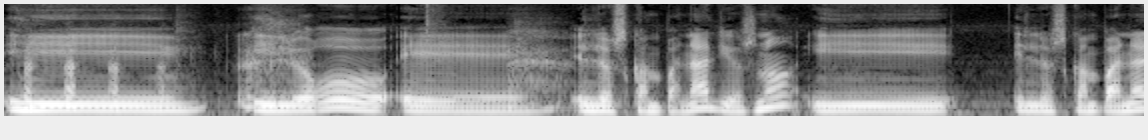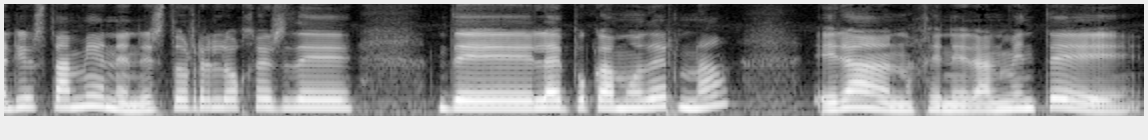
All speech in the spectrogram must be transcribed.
Y, y luego eh, los campanarios, ¿no? Y en los campanarios también, en estos relojes de, de la época moderna, eran generalmente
